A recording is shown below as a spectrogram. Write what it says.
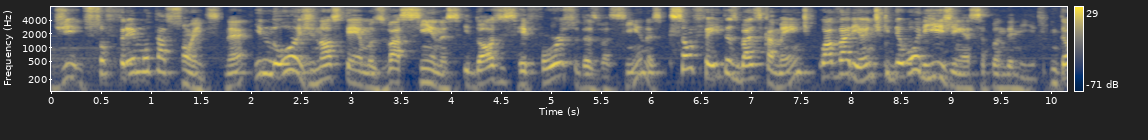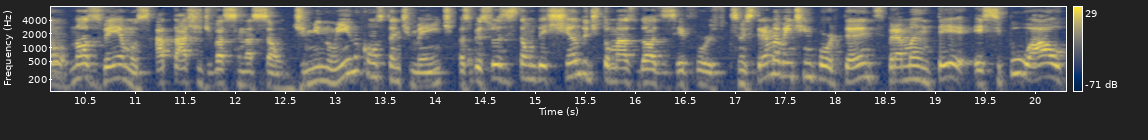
de, de sofrer mutações, né? E hoje nós temos vacinas e doses reforço das vacinas que são feitas basicamente com a variante que deu origem a essa pandemia. Então, nós vemos a taxa de vacinação diminuindo constantemente, as pessoas estão deixando de tomar as doses reforço, que são extremamente importantes para manter esse pool alto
